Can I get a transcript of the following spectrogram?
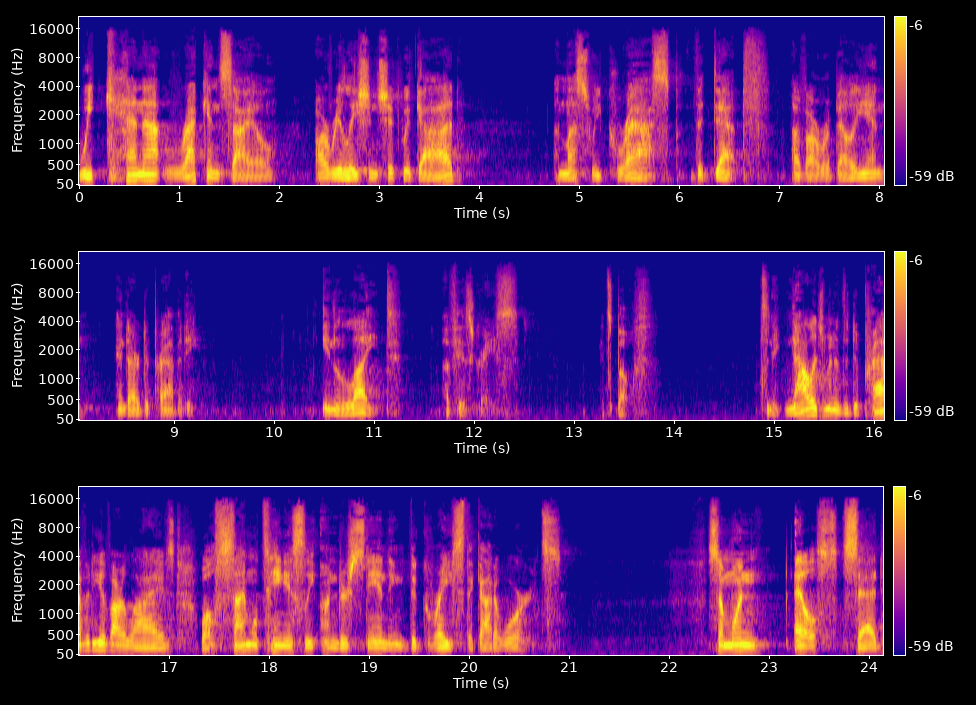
we cannot reconcile our relationship with God unless we grasp the depth of our rebellion and our depravity in light of His grace. It's both. It's an acknowledgement of the depravity of our lives while simultaneously understanding the grace that God awards. Someone else said,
